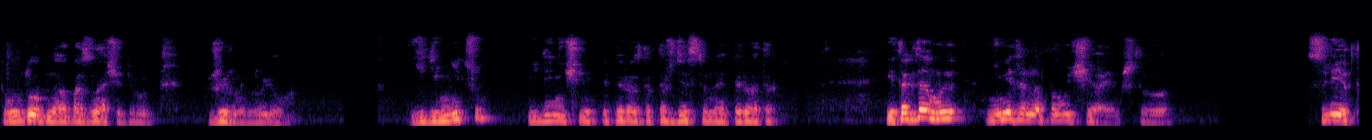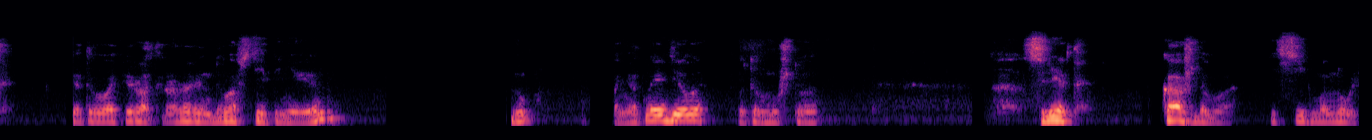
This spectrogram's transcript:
то удобно обозначить вот жирным нулем единицу, единичный оператор, тождественный оператор. И тогда мы немедленно получаем, что след этого оператора равен 2 в степени n. Ну, понятное дело, потому что след каждого из сигма 0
